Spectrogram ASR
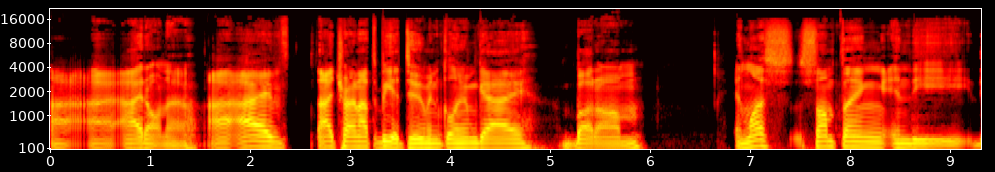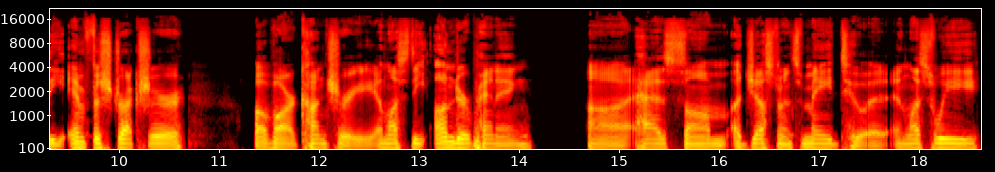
I I, I don't know. I I've I try not to be a doom and gloom guy, but um unless something in the the infrastructure of our country, unless the underpinning uh, has some adjustments made to it, unless we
